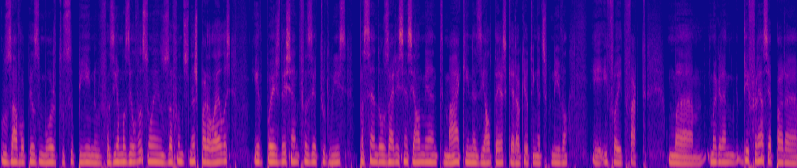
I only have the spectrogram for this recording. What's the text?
usava o peso morto, o supino, fazia umas elevações, os afundos nas paralelas e depois deixando de fazer tudo isso, passando a usar essencialmente máquinas e halteres, que era o que eu tinha disponível, e, e foi de facto uma, uma grande diferença para,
